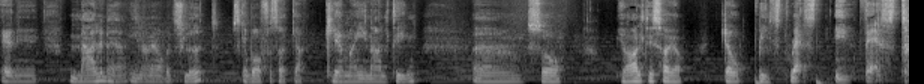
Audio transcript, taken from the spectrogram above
en i Malmö innan årets slut. Ska bara försöka klämma in allting. Uh, så jag alltid säger Don't be stressed, invest!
